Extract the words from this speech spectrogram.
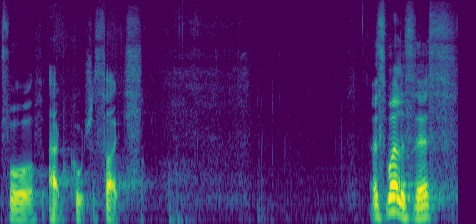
for aquaculture sites. As well as this,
